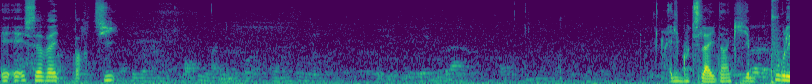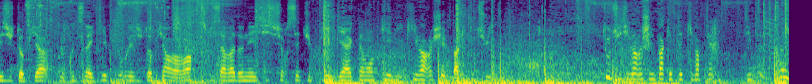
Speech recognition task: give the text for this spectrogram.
Et ça va être parti. Et le good slide hein, qui est pour les Utopia. Le good slide qui est pour les Utopia. On va voir ce que ça va donner ici sur cette uplink directement. Kenny qui va rusher le back tout de suite. Tout de suite, il va rusher le back et peut-être qu'il va faire des bons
